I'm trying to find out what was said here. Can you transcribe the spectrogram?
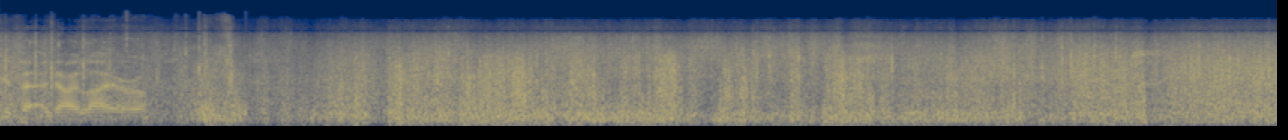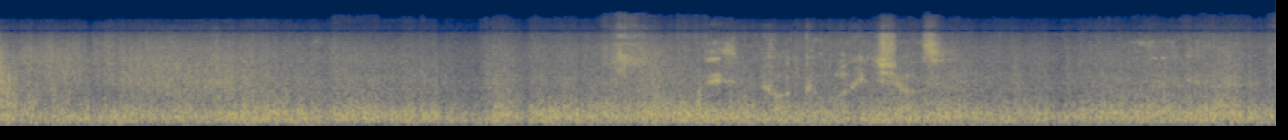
give that a go later on. These are quite cool looking shots. Look at that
